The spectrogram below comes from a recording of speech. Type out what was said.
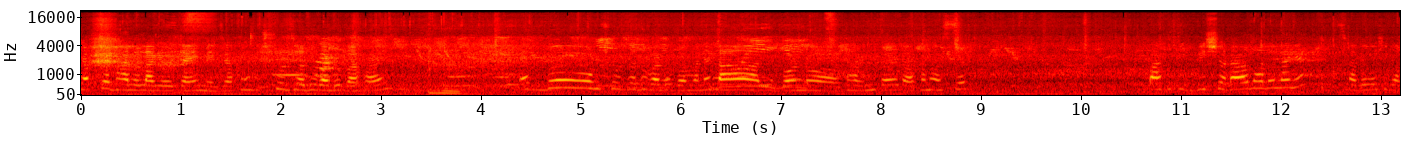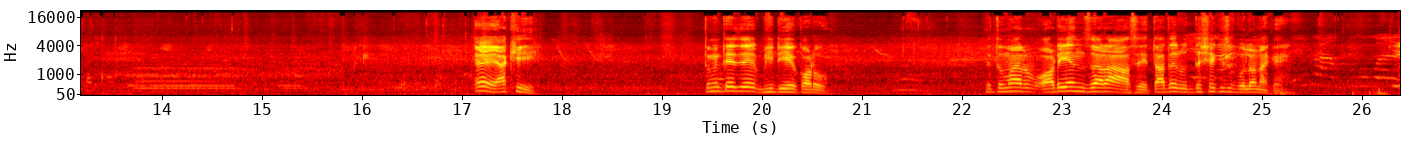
সবচেয়ে ভালো লাগে ওই টাইমে যখন সূর্য ডুবা ডুবা হয়। একদম সূর্য ডুবা ডুবা মানে লাল বর্ণ ধারণ করে তখন হচ্ছে। প্রাকৃতিক দৃশ্যটাও ভালো লাগে। এই আখি তুমি তো যে ভিডিও করো যে তোমার অডিয়েন্স যারা আছে তাদের উদ্দেশ্যে কিছু বলো না কে? কি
